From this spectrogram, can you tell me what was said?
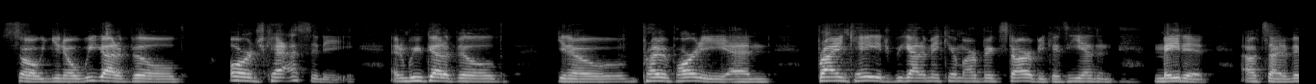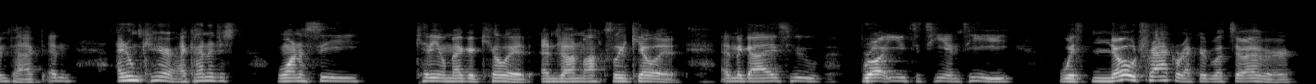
So, you know, we got to build Orange Cassidy and we've got to build you know, Private Party and Brian Cage, we got to make him our big star because he hasn't made it outside of Impact. And I don't care. I kind of just want to see Kenny Omega kill it and Jon Moxley kill it. And the guys who brought you to TNT with no track record whatsoever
